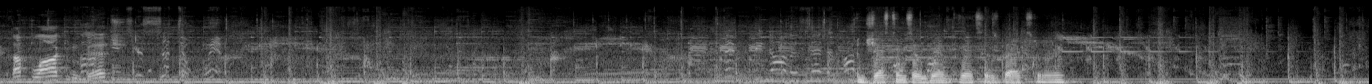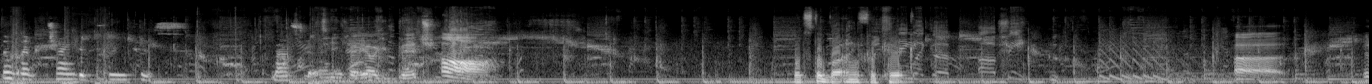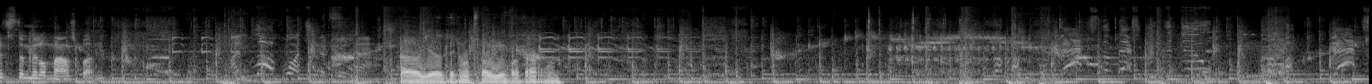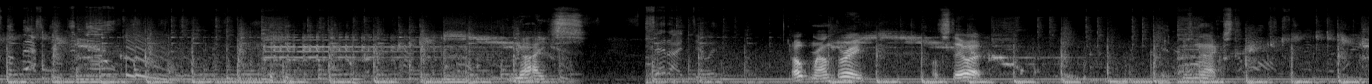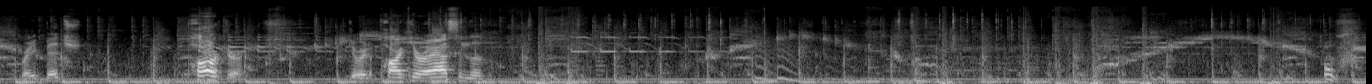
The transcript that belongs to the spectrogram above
Stop blocking, bitch. Hopkins, you're such a whip. Fifty dollars says that Hopkins- Justin's a wimp, that's his backstory. The wimp trying to prove his masculinity. TKO, you bitch. Aw. What's the button for kick? like a, a bee. Uh, it's the middle mouse button. I love watching a good match. Oh yeah, they don't tell you about that one. Oh, round three. Let's do it. Who's next? Ready, bitch? Parker. Get ready to park your ass in the. Oof.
